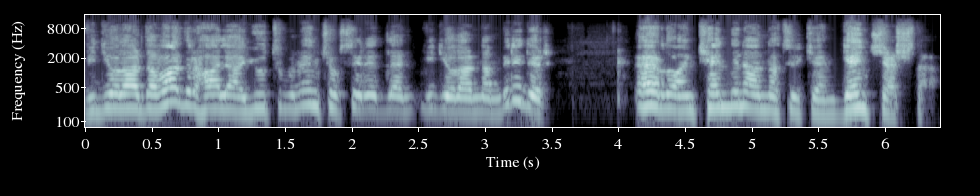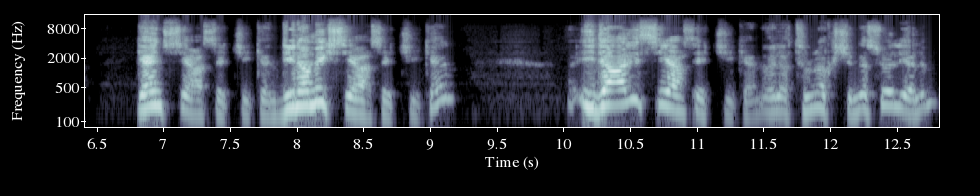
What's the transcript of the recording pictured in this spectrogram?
videolarda vardır hala YouTube'un en çok seyredilen videolarından biridir. Erdoğan kendini anlatırken genç yaşta, genç siyasetçiyken, dinamik siyasetçiyken, idealist siyasetçiyken öyle tırnak içinde söyleyelim.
